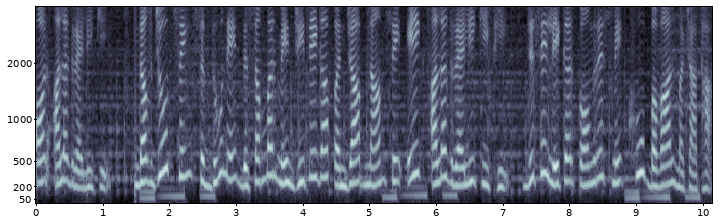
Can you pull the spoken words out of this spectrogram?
और अलग रैली की। नवजोत सिंह सिद्धू ने दिसंबर में जीतेगा पंजाब नाम से एक अलग रैली की थी, जिसे लेकर कांग्रेस में खूब बवाल मचा था।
